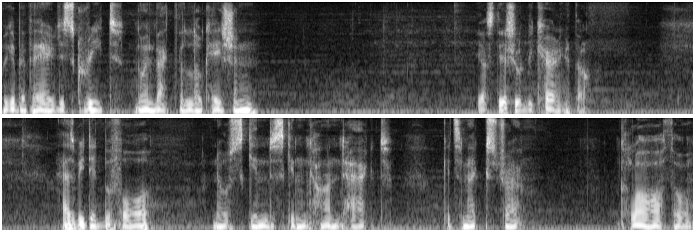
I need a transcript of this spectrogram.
We could be very discreet going back to the location. Yes, the issue would be carrying it though. As we did before, no skin to skin contact. Get some extra cloth or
